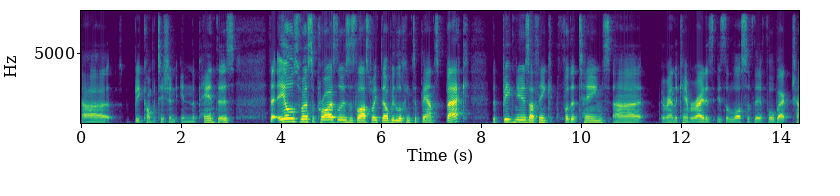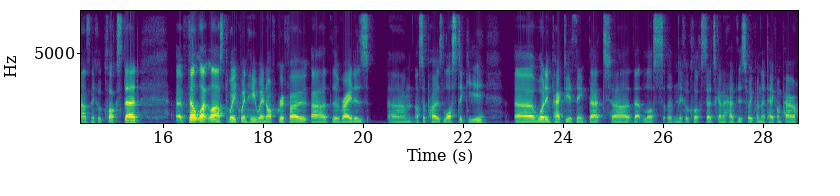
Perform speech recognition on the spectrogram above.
uh, big competition in the Panthers. The Eels were surprise losers last week. They'll be looking to bounce back. The big news, I think, for the teams uh, around the Canberra Raiders is the loss of their fullback, Charnze Nicoll-Klokstad. It felt like last week when he went off Griffo, uh, the Raiders, um, I suppose, lost a gear. Uh, what impact do you think that uh, that loss of Nicoll-Klokstad's going to have this week when they take on Parra?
